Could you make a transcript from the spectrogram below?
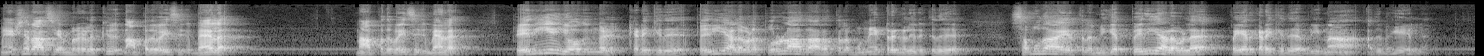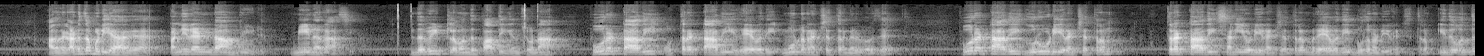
மேஷராசி என்பவர்களுக்கு நாற்பது வயசுக்கு மேலே நாற்பது வயசுக்கு மேலே பெரிய யோகங்கள் கிடைக்குது. பெரிய அளவில் பொருளாதாரத்தில் முன்னேற்றங்கள் இருக்குது. சமுதாயத்தில் மிகப்பெரிய அளவில் பெயர் கிடைக்குது அப்படின்னா அது மிக இல்லை அதற்கு அடுத்தபடியாக பன்னிரெண்டாம் வீடு மீன ராசி. இந்த வீட்டில் வந்து பார்த்தீங்கன்னு சொன்னால் பூரட்டாதி உத்திரட்டாதி ரேவதி மூன்று நட்சத்திரங்கள் வருது. பூரட்டாதி குருவுடைய நட்சத்திரம் உத்திரட்டாதி சனியுடைய நட்சத்திரம் ரேவதி புதனுடைய நட்சத்திரம். இது வந்து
